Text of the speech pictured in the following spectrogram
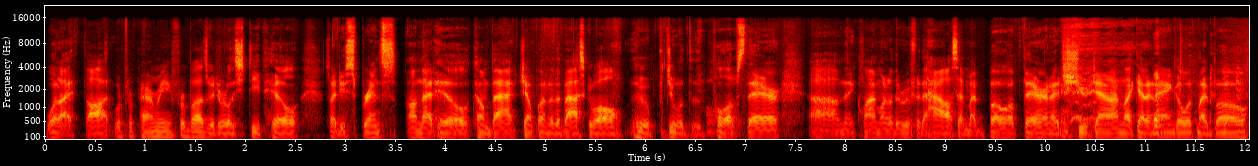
what I thought would prepare me for BUD/S. We had a really steep hill. So I do sprints on that hill, come back, jump under the basketball hoop, do the pull ups there, um, then climb onto the roof of the house. I have my bow up there, and I'd shoot down like at an angle with my bow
